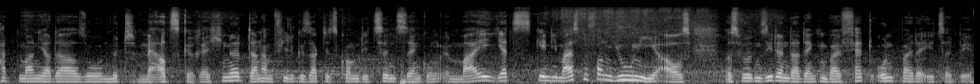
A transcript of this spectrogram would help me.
hat man ja da so mit März gerechnet. Dann haben viele gesagt, jetzt kommen die Zinssenkungen im Mai. Jetzt gehen die meisten von Juni aus. Was würden Sie denn da denken bei FED und bei der EZB?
